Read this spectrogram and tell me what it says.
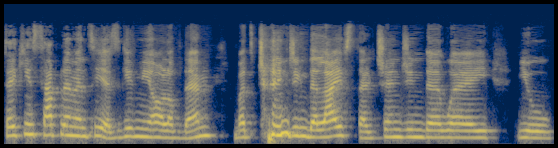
Taking supplements, yes, give me all of them, but changing the lifestyle, changing the way you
